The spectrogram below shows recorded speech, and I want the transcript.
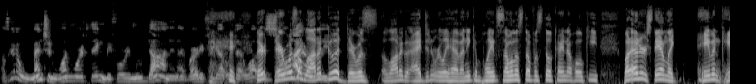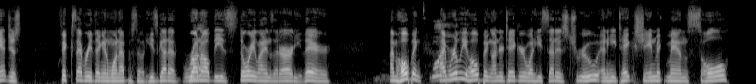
I was gonna mention one more thing before we moved on, and I've already forgot what that was. there So there was a lot really- of good. There was a lot of good. I didn't really have any complaints. Some of the stuff was still kind of hokey, but I understand like Heyman can't just fix everything in one episode. He's got to run out these storylines that are already there. I'm hoping, One- I'm really hoping Undertaker, what he said is true, and he takes Shane McMahon's soul,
